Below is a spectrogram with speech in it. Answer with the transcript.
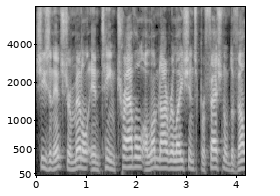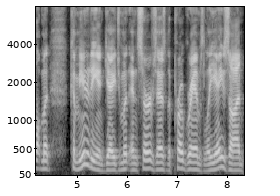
She's an instrumental in team travel, alumni relations, professional development, community engagement, and serves as the program's liaison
